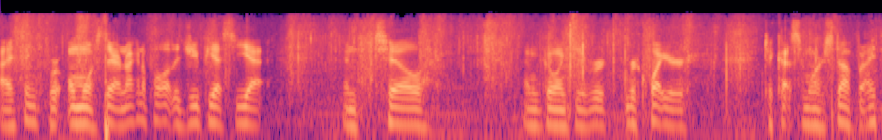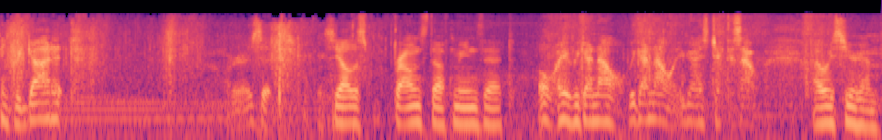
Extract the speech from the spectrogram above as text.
I think we're almost there. I'm not gonna pull out the GPS yet until I'm going to re require to cut some more stuff, but I think we got it. Where is it? See all this brown stuff means that, oh hey, we got an owl, we got an owl, you guys check this out. I always hear him.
